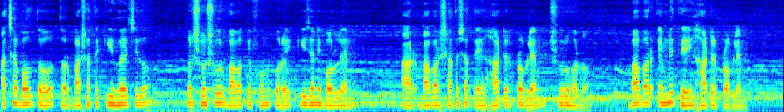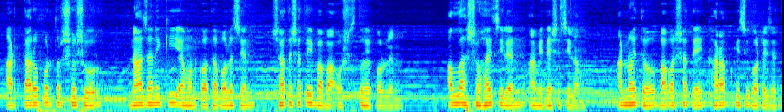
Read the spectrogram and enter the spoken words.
আচ্ছা বলতো তোর বাসাতে কি হয়েছিল? তোর শ্বশুর বাবাকে ফোন করে কি জানি বললেন, আর বাবার সাথে সাথে হার্টের প্রবলেম শুরু হলো। বাবার এমনিতেই হার্টের প্রবলেম, আর তার উপর তোর শ্বশুর না জানি কি এমন কথা বলেছেন, সাথে সাথেই বাবা অসুস্থ হয়ে পড়লেন। আল্লাহ সহায় ছিলেন, আমি দেশে ছিলাম, আর নয়তো বাবার সাথে খারাপ কিছু ঘটে যেত।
